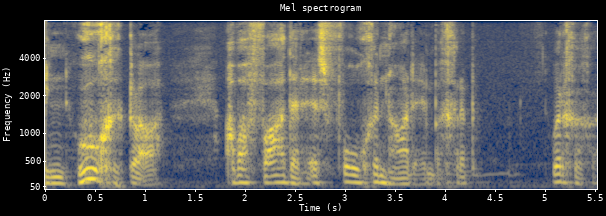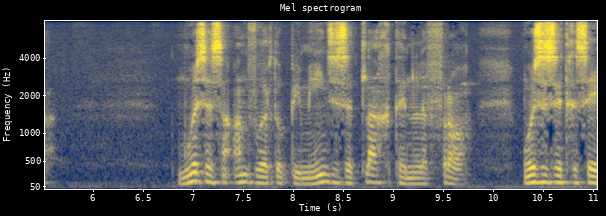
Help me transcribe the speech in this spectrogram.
en hoe gekla, Abba Vader is vol genade en begrip. Oorgega. Moses se antwoord op die mense se klagte en hulle vra. Moses het gesê,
